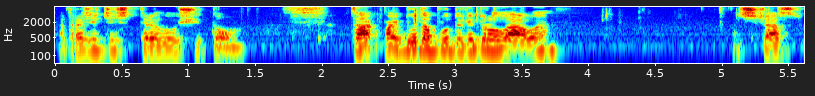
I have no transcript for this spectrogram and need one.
отразите стрелу щитом. Так, пойду добуду ведро лавы. Сейчас.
